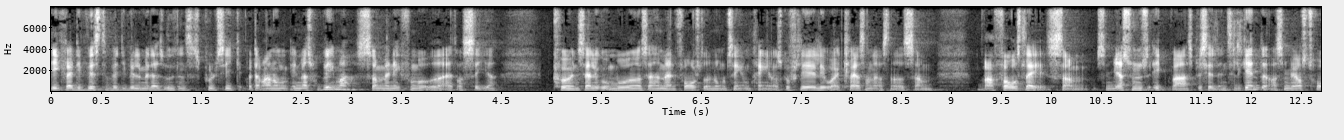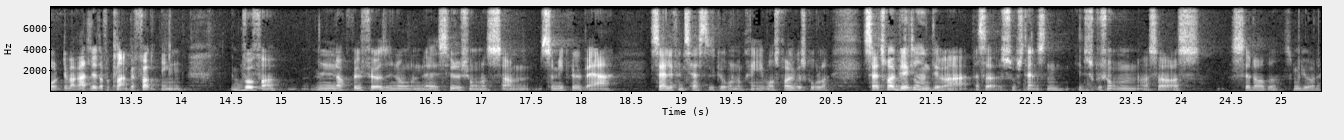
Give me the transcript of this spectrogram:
ikke rigtig vidste, hvad de ville med deres uddannelsespolitik, og der var nogle en masse problemer, som man ikke formåede at adressere på en særlig god måde, og så havde man foreslået nogle ting omkring, at der skulle flere elever i klasserne og sådan noget, som var forslag, som, som jeg synes ikke var specielt intelligente, og som jeg også tror, det var ret let at forklare befolkningen, hvorfor nok ville føre til nogle øh, situationer, som, som ikke vil være særlig fantastiske rundt omkring i vores folkeskoler. Så jeg tror i virkeligheden, det var altså, substansen i diskussionen, og så også setup'et, som gjorde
